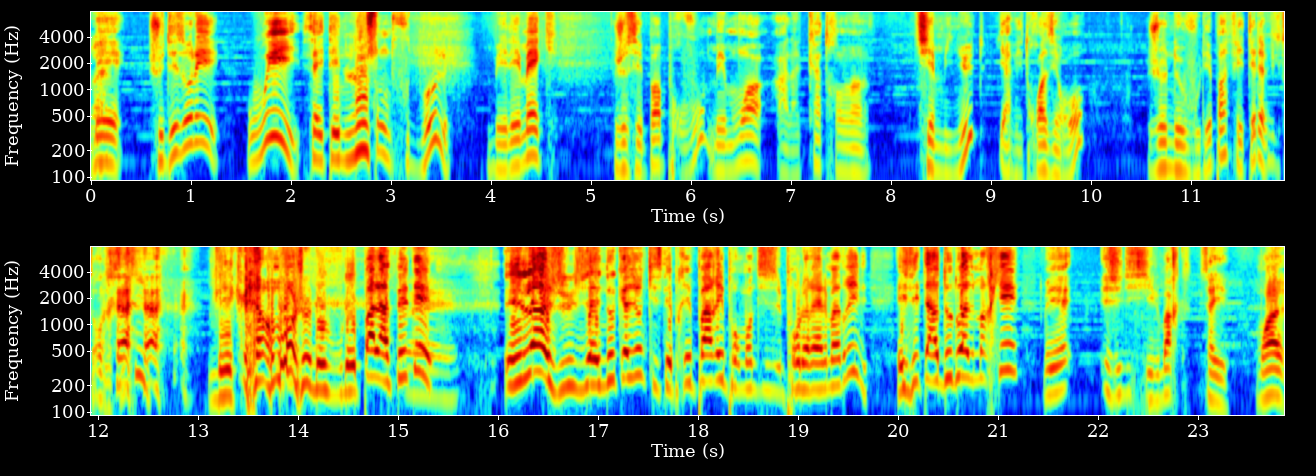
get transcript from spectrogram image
Ouais. Mais je suis désolé. Oui, ça a été une leçon de football. Mais les mecs, je sais pas pour vous, mais moi, à la 80e minute, il y avait 3-0. je ne voulais pas fêter la victoire de City. Mais clairement, je ne voulais pas la fêter. Et là, il y a une occasion qui s'était préparée pour le Real Madrid. Et ils étaient à deux doigts de marquer. Mais j'ai dit, s'ils marquent, ça y est. Moi,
